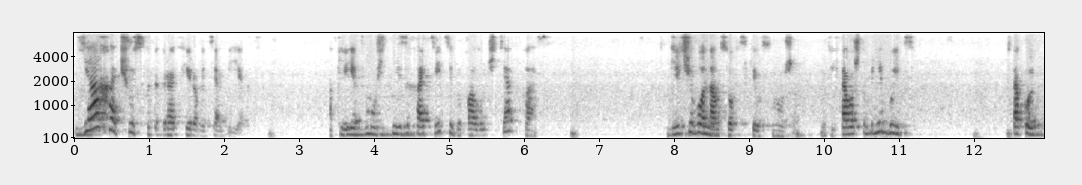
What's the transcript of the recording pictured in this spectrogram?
я хочу сфотографировать объект, а клиент может не захотеть, и вы получите отказ. Для чего нам soft skills нужен? Для того, чтобы не быть в такой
